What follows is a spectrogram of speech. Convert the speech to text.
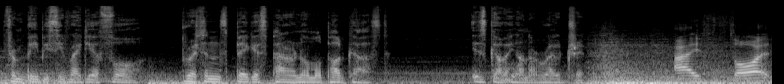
From BBC Radio 4, Britain's biggest paranormal podcast is going on a road trip. I thought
